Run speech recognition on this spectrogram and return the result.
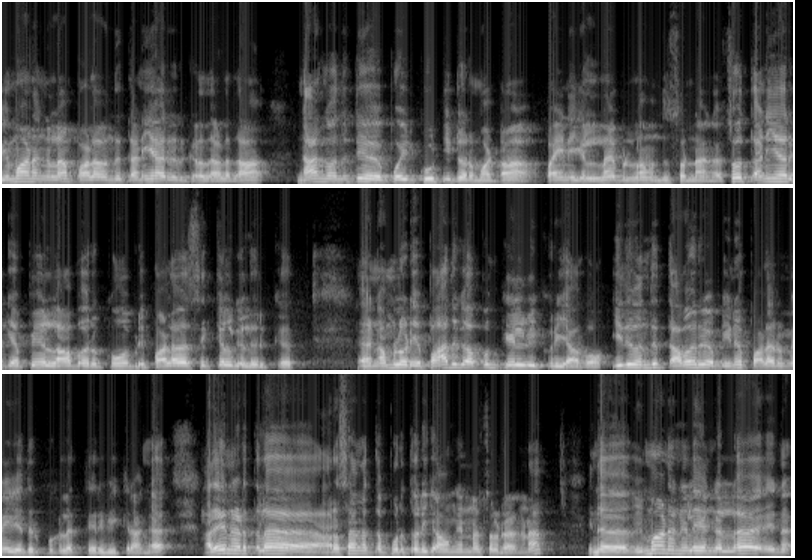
விமானங்கள்லாம் பல வந்து தனியார் இருக்கிறதால தான் நாங்கள் வந்துட்டு போய் கூட்டிகிட்டு வர மாட்டோம். பயணிகள்லாம் இப்படிலாம் வந்து சொன்னாங்க. ஸோ தனியாருக்கு எப்பயும் லாபம் இருக்கும். இப்படி பல சிக்கல்கள் இருக்குது நம்மளுடைய பாதுகாப்பும் கேள்விக்குறியாகும். இது வந்து தவறு அப்படின்னு பலருமே எதிர்ப்புகளை தெரிவிக்கிறாங்க. அதே நேரத்தில் அரசாங்கத்தை பொறுத்த வரைக்கும் அவங்க என்ன சொல்கிறாங்கன்னா இந்த விமான நிலையங்களில் என்ன-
